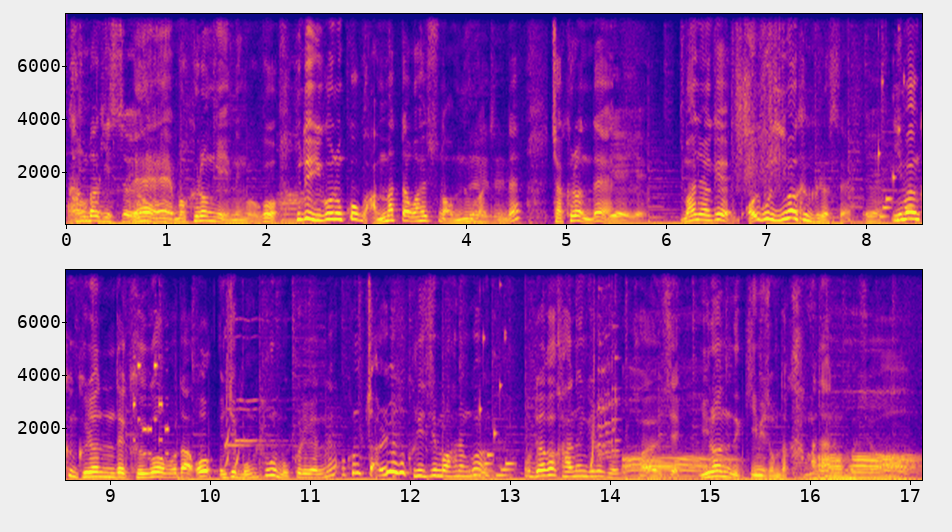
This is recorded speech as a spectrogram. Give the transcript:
강박이 있어요. 예, 예, 뭐 그런 게 있는 거고. 근데 이거는 꼭 안 맞다고 할 수는 없는 것 같은데. 자, 그런데 예, 예. 만약에 얼굴이 이만큼 그렸어요. 예. 이만큼 그렸는데 그거보다 어 이제 몸통을 못 그리겠네? 어, 그럼 잘려서 그리지 뭐 하는 건 어, 내가 가는 길을 결국 어. 가야지 이런 느낌이 좀 더 강하다는 어허. 거죠.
